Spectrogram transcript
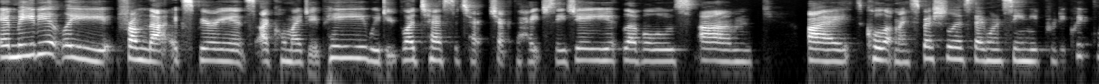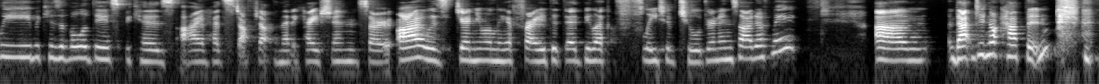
immediately from that experience, I call my GP. We do blood tests to check, the HCG levels. Um, I call up my specialist. They want to see me pretty quickly because of all of this, because I had stuffed up the medication. So I was genuinely afraid that there'd be like a fleet of children inside of me. Um, that did not happen.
